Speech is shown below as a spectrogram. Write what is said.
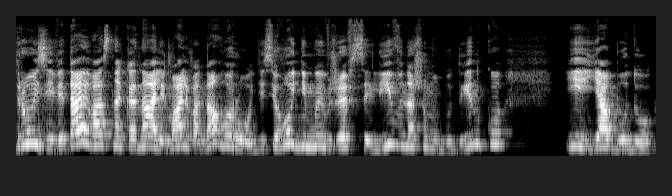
Друзі, вітаю вас на каналі Мальва на городі. Сьогодні ми вже в селі в нашому будинку, і я буду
